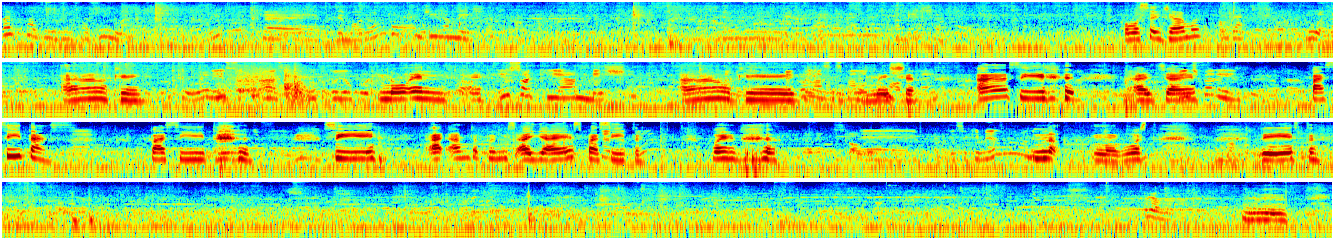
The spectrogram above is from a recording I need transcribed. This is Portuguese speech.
vai fazer um sozinho? Quer de morango ou de ameixa? Ameixa? ¿Cómo se llama? Luana. Ah, ok. Isso, ah, você pergunta do iogurte. No, el... eh, Isso aqui é ameixa. Ah, É ok. que lá vocês falam Ameixa. nome, né? Ah, sí. Allá Bem es diferente, pasitas. É, Pasitas. Sí. Ah, permiso. Allá es pasita. Bueno, de- no, no gusta de esto. Pronto. Mm,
